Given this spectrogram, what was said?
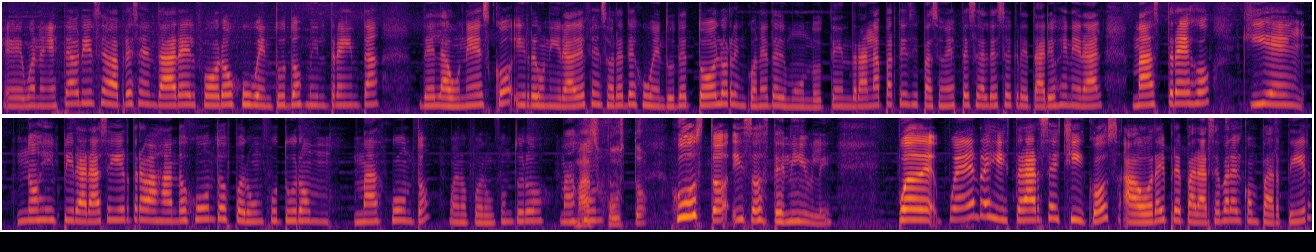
eh, bueno, en este abril se va a presentar el foro Juventud 2030 de la UNESCO y reunirá defensores de juventud de todos los rincones del mundo. Tendrán la participación especial del secretario general Trejo, quien nos inspirará a seguir trabajando juntos por un futuro más junto, bueno, por un futuro más, justo. Justo y sostenible. pueden registrarse chicos ahora y prepararse para el compartir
